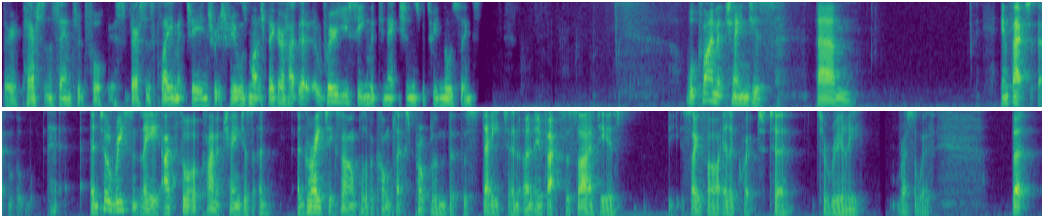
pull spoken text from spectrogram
very person-centered focus versus climate change, which feels much bigger. How, uh, where are you seeing the connections between those things? Well, climate change is, um, in fact, uh, until recently, I've thought of climate change as a, a great example of a complex problem that the state and, and in fact, society is so far ill-equipped to to really wrestle with. But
